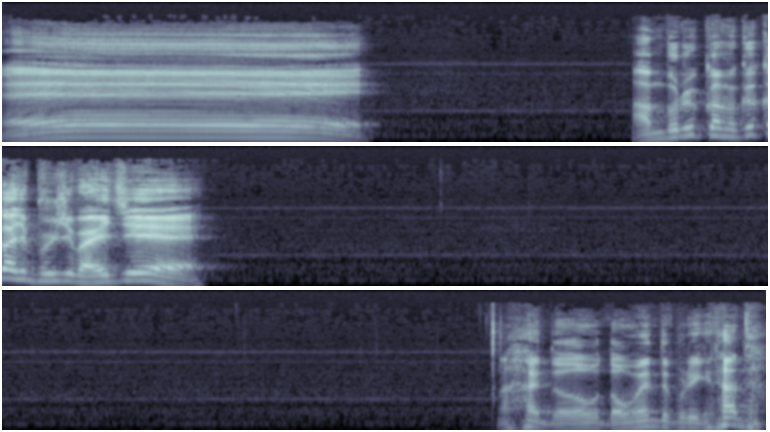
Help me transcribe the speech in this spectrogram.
에이 안 부를 거면 끝까지 불지 말지 아 너무 너무 핸드 부리긴 하다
